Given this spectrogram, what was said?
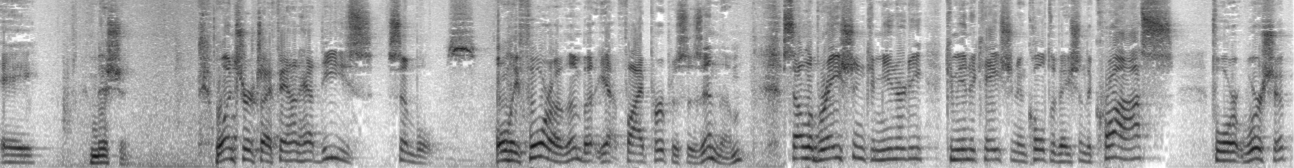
a mission. One church I found had these symbols. Only four of them, but yet five purposes in them celebration, community, communication, and cultivation. The cross for worship.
